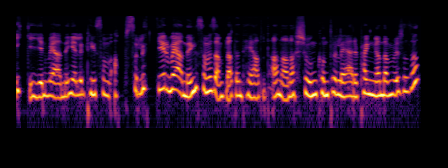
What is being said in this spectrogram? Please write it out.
ikke gir mening, eller ting som absolutt gir mening, som f.eks. at en helt annen nasjon kontrollerer pengene deres og sånn.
